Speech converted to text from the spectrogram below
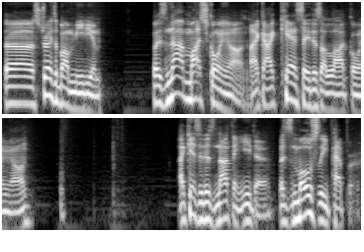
The strength's about medium, but it's not much going on. Like I can't say there's a lot going on. I guess it is nothing either, but it's mostly pepper.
